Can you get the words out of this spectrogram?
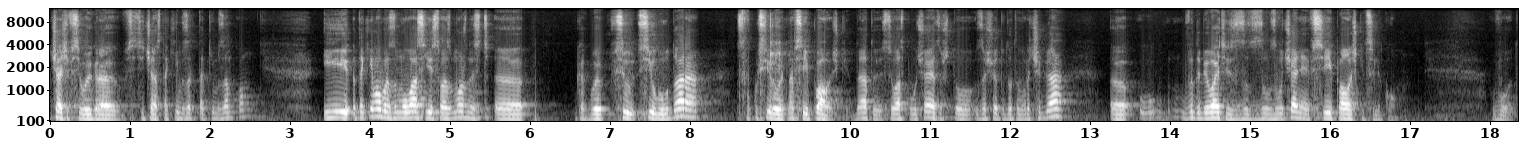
чаще всего играю сейчас таким, таким замком. И таким образом у вас есть возможность э, как бы всю силу удара сфокусировать на всей палочке. Да? То есть у вас получается, что за счет вот этого рычага э, вы добиваетесь звучания всей палочки целиком. Вот.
